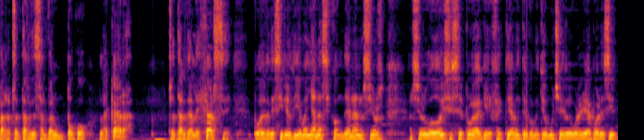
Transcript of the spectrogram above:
para tratar de salvar un poco la cara, tratar de alejarse, poder decir el día de mañana si condenan al señor, al señor Godoy, si se prueba que efectivamente cometió mucha irregularidad, poder decir,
